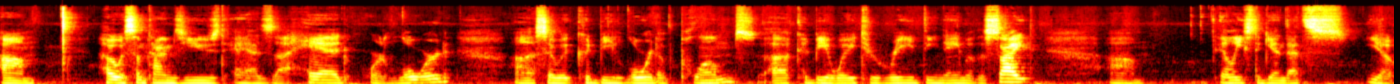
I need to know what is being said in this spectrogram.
um, Ho is sometimes used as a head or lord. Uh, so it could be Lord of Plums, uh, could be a way to read the name of the site. Um, at least again, that's you know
